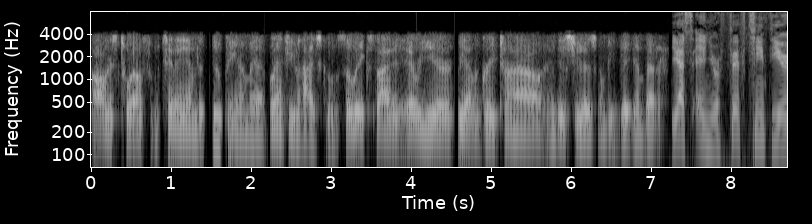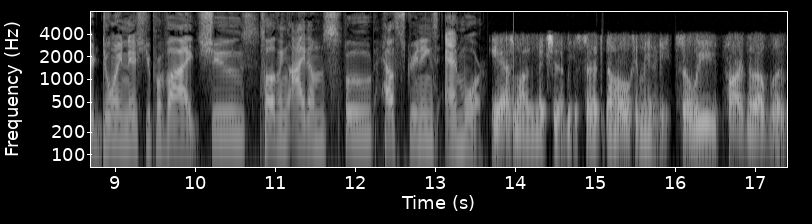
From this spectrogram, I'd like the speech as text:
August 12th from 10 a.m. to 2 p.m at Blanche Ely High School. So we're excited. Every year we have a great turnout, and this year is going to be bigger and better. Yes, in your 15th year doing this, you provide shoes, clothing items, food, health screenings, and more. Yes, we want to make sure that we can serve the whole community. So we partner up with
